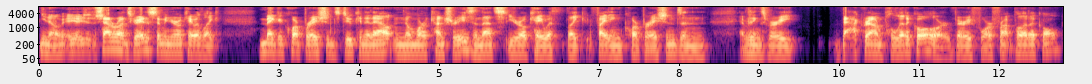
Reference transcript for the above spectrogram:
you know, Shadowrun's great, assuming you're okay with like mega corporations duking it out and no more countries, and that's you're okay with like fighting corporations and everything's very background political or very forefront political.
